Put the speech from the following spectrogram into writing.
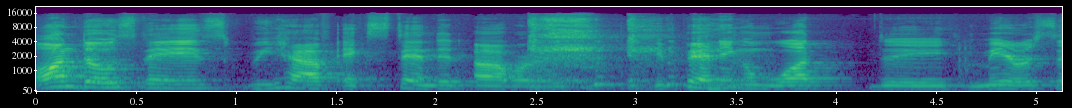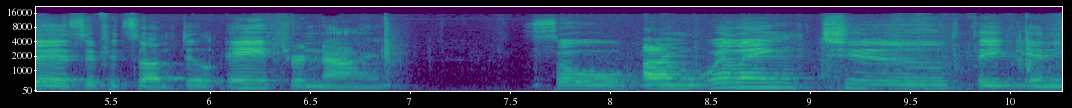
On those days, we have extended hours, depending on what the mayor says, if it's until eight or nine. So I'm willing to take any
